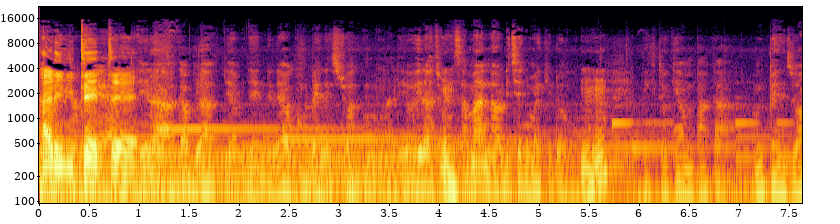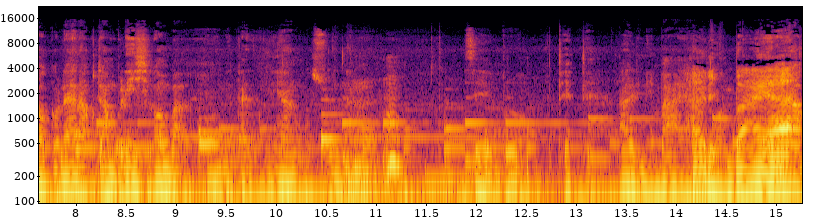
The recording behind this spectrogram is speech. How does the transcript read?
Hali ni tete. Ila kabla hamjaendelea huko mbele sijua kama malio ila tulisamani narudisha nyuma kidogo. Mhm. ikitokea mpaka mpenzi wako naye anakutambulisha kwamba "Huyu ni kazini yangu suna se bro. Tete. hali ni mbaya. Hali hali mbaya.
